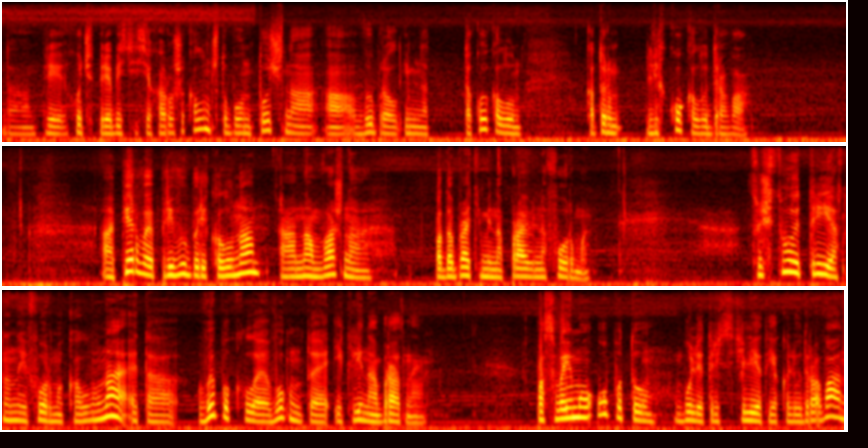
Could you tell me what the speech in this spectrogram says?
да, при, хочет приобрести себе хороший колун, чтобы он точно а, выбрал именно такой колун, которым легко колоть дрова. А первое, при выборе колуна а, нам важно подобрать именно правильно формы. Существует три основные формы колуна. Это выпуклая, вогнутая и клинообразная. По своему опыту, более 30 лет я колю дрова,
